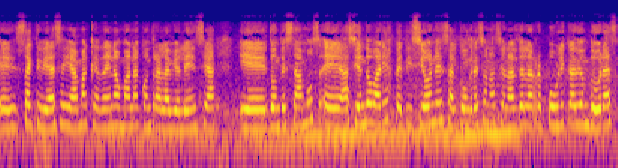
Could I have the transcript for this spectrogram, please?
esta actividad se llama Cadena Humana contra la Violencia, eh, donde estamos eh, haciendo varias peticiones al Congreso Nacional de la República de Honduras.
